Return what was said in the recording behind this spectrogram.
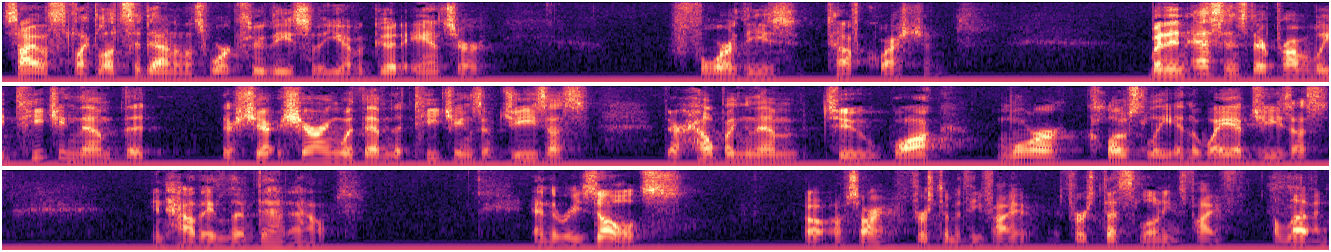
Silas like, let's sit down and let's work through these so that you have a good answer for these tough questions. But in essence, they're probably teaching them that they're sharing with them the teachings of Jesus. They're helping them to walk more closely in the way of Jesus and how they live that out. And the results, oh, I'm sorry, 1 Timothy 5, 1 Thessalonians 5, 11.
